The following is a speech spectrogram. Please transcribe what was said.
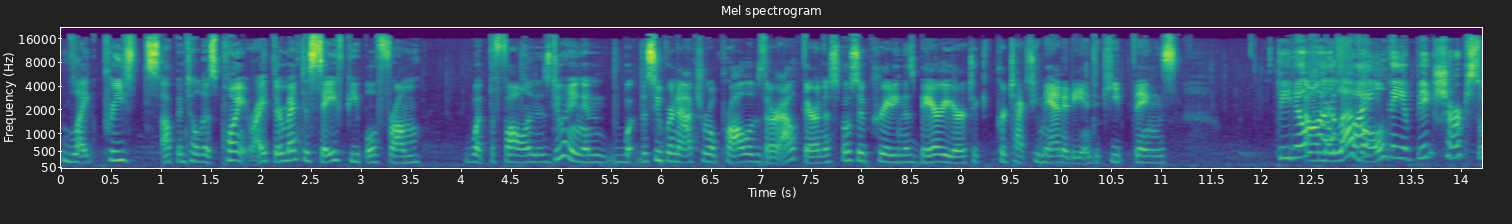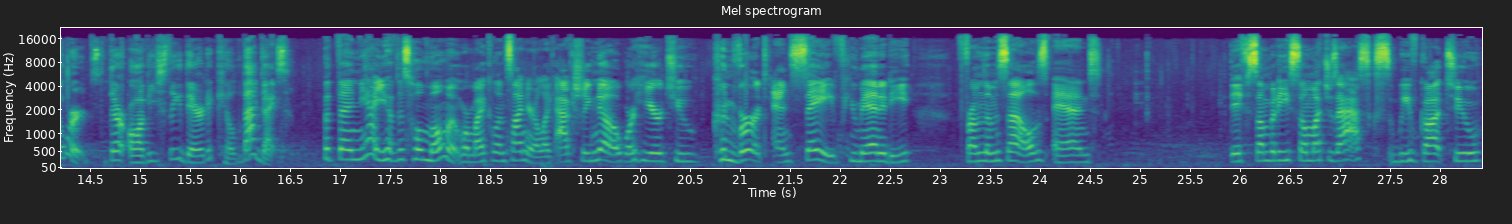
like priests up until this point, right? They're meant to save people from what the fallen is doing and what the supernatural problems that are out there, and they're supposed to be creating this barrier to protect humanity and to keep things. They know On how the to fight level- and they have big, sharp swords. They're obviously there to kill the bad guys. But then, yeah, you have this whole moment where Michael and Sanya are like, actually, no, we're here to convert and save humanity from themselves, and if somebody so much as asks, we've got to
